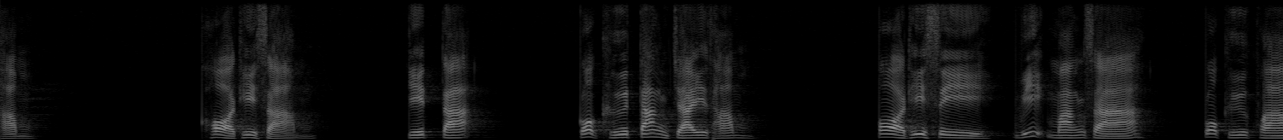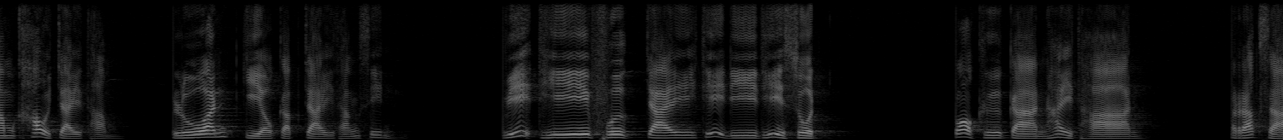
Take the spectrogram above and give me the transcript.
ทำข้อที่สามจิตตะ ก็คือตั้งใจทำข้อที่สี่วิมังสา ก็คือความเข้าใจธรรมล้วนเกี่ยวกับใจทั้งสิ้น วิธีฝึกใจที่ดีที่สุด ก็คือการให้ทาน รักษา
